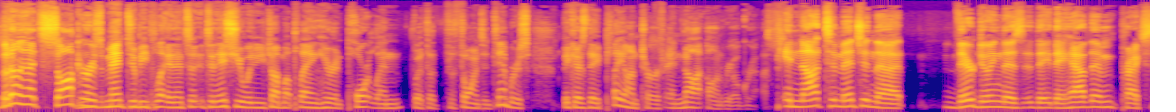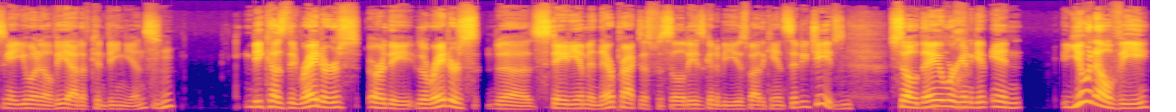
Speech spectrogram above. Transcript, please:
But only that, soccer is meant to be played. And it's, a, it's an issue when you talk about playing here in Portland with the, the Thorns and Timbers because they play on turf and not on real grass. and not to mention that they're doing this they they have them practicing at UNLV out of convenience. Because the Raiders or the the Raiders uh, stadium and their practice facility is going to be used by the Kansas City Chiefs, so they were going to get in UNLV.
